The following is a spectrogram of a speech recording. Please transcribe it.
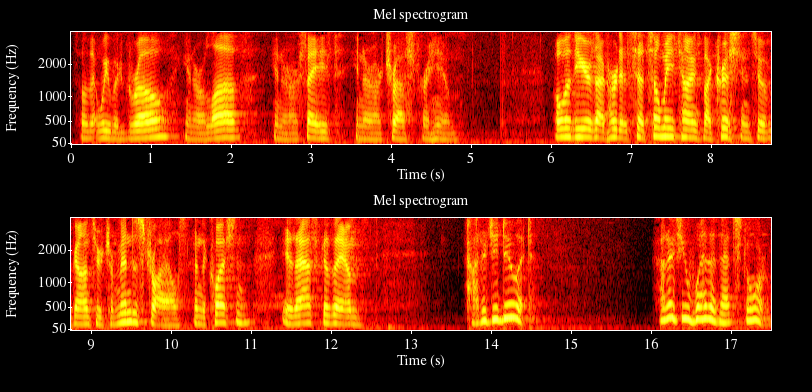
so that we would grow in our love, in our faith, in our trust for Him. Over the years, I've heard it said so many times by Christians who have gone through tremendous trials, and the question is asked of them How did you do it? How did you weather that storm?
